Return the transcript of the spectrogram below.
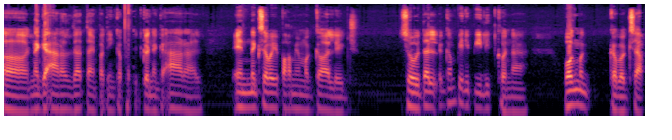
uh, nag-aaral that time, pati kapatid ko nag-aaral and nagsabay pa kami mag-college. So, talagang pinipilit ko na huwag magkabagsak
